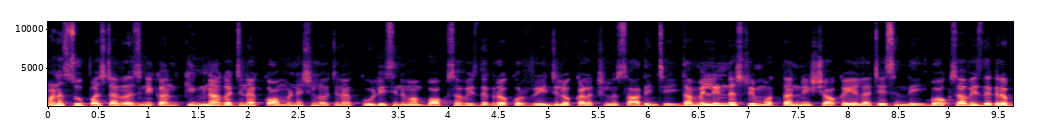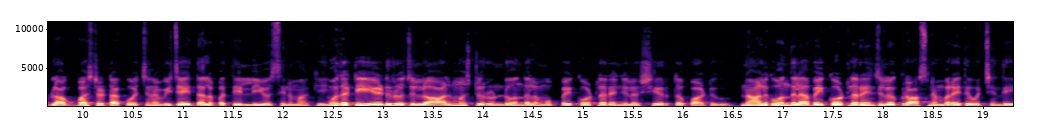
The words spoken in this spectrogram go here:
మన super star Rajinikanth king Nagarjuna కాంబినేషన్లో వచ్చిన కూలీ సినిమా బాక్స్ ఆఫీస్ దగ్గర ఒక రేంజ్లో కలెక్షన్లు సాధించి తమిళ ఇండస్ట్రీ మొత్తాన్ని షాక్ అయ్యేలా చేసింది. బాక్స్ ఆఫీస్ దగ్గర బ్లాక్ బాస్టర్ టాక్ వచ్చిన విజయ్ దళపతి లియో సినిమాకి మొదటి ఏడు రోజుల్లో ఆల్మోస్ట్ రెండు వందల ముప్పై కోట్ల రేంజ్లో షేర్తో పాటు నాలుగు వందల యాభై కోట్ల రేంజ్లో గ్రాస్ నెంబర్ అయితే వచ్చింది.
